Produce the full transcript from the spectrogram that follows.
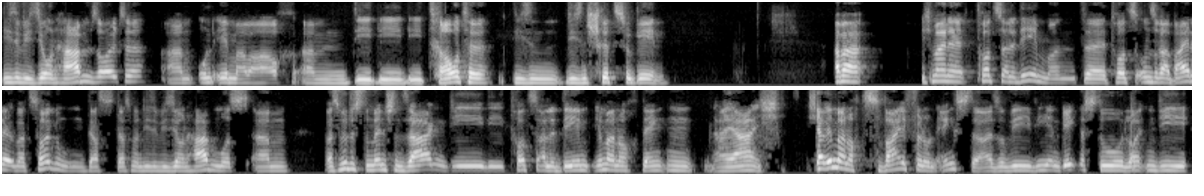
diese Vision haben sollte und eben aber auch die, die, die Traute, diesen, diesen Schritt zu gehen. Aber ich meine, trotz alledem und äh, trotz unserer beider Überzeugung, dass, dass man diese Vision haben muss, ähm, was würdest du Menschen sagen, die, die trotz alledem immer noch denken, naja, ich, ich habe immer noch Zweifel und Ängste. Also wie, wie entgegnest du Leuten, die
